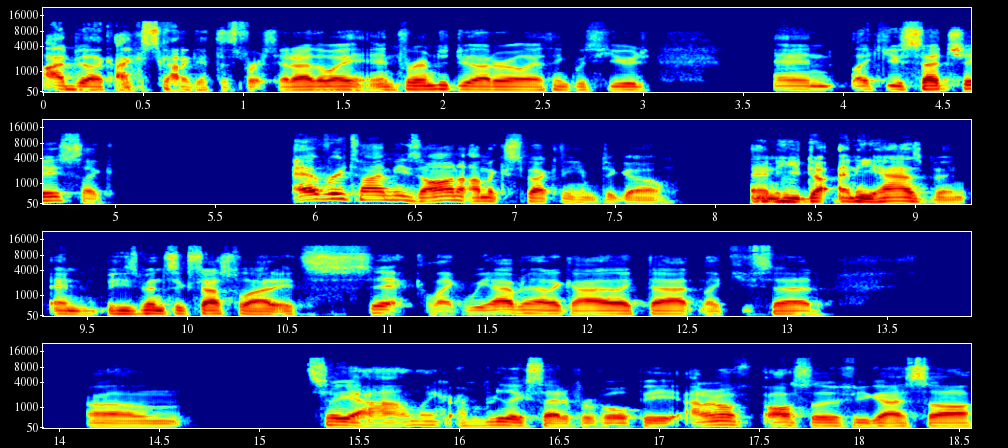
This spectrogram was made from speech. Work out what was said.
I'd be like, I just got to get this first hit out of the way. And for him to do that early, I think was huge. And like you said, Chase, like every time he's on, I'm expecting him to go. And mm-hmm. he and he has been, and he's been successful at it. It's sick. Like we haven't had a guy like that, like you said. Um, so yeah, I'm like I'm really excited for Volpe. I don't know if also if you guys saw,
